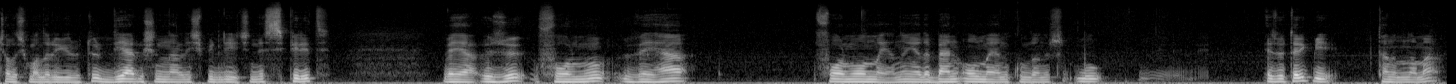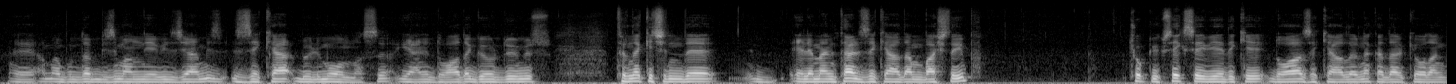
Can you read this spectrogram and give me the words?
çalışmaları yürütür. Diğer ışınlarla işbirliği içinde spirit veya özü, formu veya formu olmayanı ya da ben olmayanı kullanır. Bu ezoterik bir tanımlama ee, ama burada bizim anlayabileceğimiz zeka bölümü olması yani doğada gördüğümüz tırnak içinde elementel zekadan başlayıp çok yüksek seviyedeki doğa zekalarına kadar ki olan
